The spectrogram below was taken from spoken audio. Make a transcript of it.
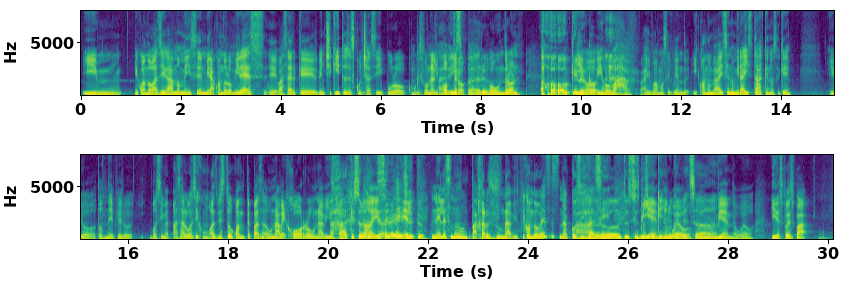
Y, mm, y cuando vas llegando me dicen, mira, cuando lo mires eh, vas a ver que es bien chiquito y se escucha así puro, como que si fuera un helicóptero Avisparo. o un dron. Oh, qué y loco. Yo, yo, va, ahí vamos a ir viendo. Y cuando me va diciendo, mira, ahí está, que no sé qué. Y yo, ¿dónde? Pero vos si me pasa algo así como, ¿has visto cuando te pasa un abejorro, una avispa? Ajá, que solo no, yo, el airecito. Nel, eso no es un pájaro, eso es una avispa. Y cuando ves, es una cosita Ah, así. bro, entonces es más bien pequeño lo que huevo, pensaba. Bien, de huevo. Y después va,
